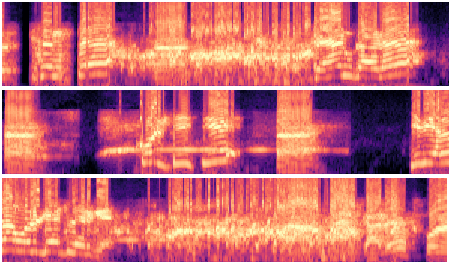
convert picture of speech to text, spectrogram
licence PAN card school TC ஆ. இது எல்லாம் ஒரு டேட்ல இருக்கு. பேன் கார்டு ஸ்கூல்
